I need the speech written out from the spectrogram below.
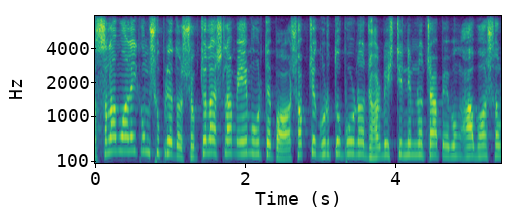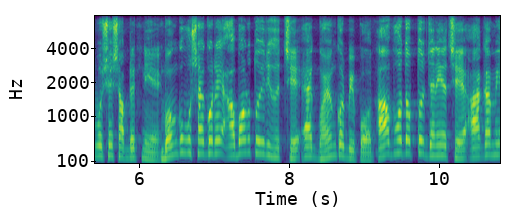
আসসালামু আলাইকুম, সুপ্রিয় দর্শক, চলে আসলাম এই মুহূর্তে পাওয়া সবচেয়ে গুরুত্বপূর্ণ ঝড় বৃষ্টির নিম্নচাপ এবং আবহাওয়া সর্বশেষ আপডেট নিয়ে। বঙ্গোপসাগরে আবারও তৈরি হচ্ছে এক ভয়ঙ্কর বিপদ। আবহাওয়া দপ্তর জানিয়েছে, আগামী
